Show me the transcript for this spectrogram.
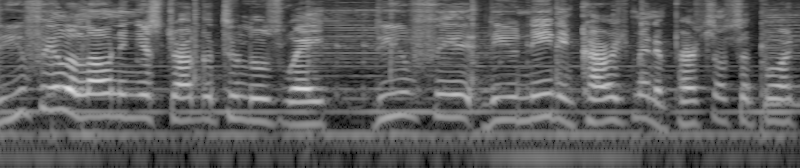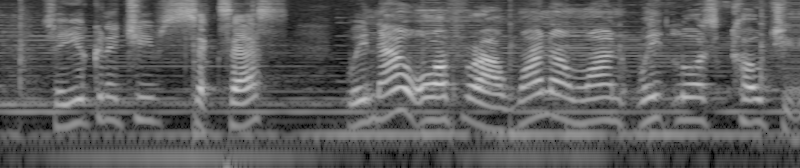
Do you feel alone in your struggle to lose weight? Do you feel do you need encouragement and personal support so you can achieve success? We now offer our one-on-one weight loss coaching.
